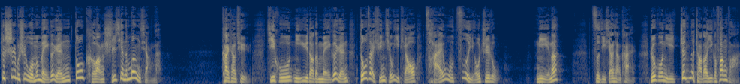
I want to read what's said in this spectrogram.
这是不是我们每个人都渴望实现的梦想呢？看上去，几乎你遇到的每个人都在寻求一条财务自由之路。你呢？自己想想看，如果你真的找到一个方法，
